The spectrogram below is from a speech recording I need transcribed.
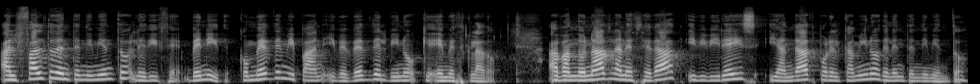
Al falto de entendimiento le dice, venid, comed de mi pan y bebed del vino que he mezclado. Abandonad la necedad y viviréis y andad por el camino del entendimiento.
